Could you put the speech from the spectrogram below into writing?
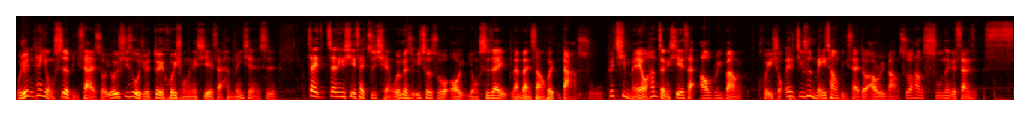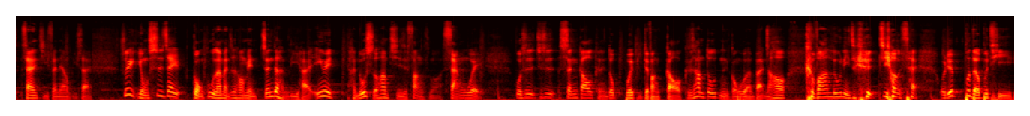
我觉得你看勇士的比赛的时候，尤其是我觉得对灰熊那个系列赛，很明显的是在在那个系列赛之前，我原本是预测说哦，勇士在篮板上会大输，可其没有，他们整个系列赛 out rebound 灰熊，哎，几乎每一场比赛都 out rebound，除了他们输那个三三十几分那样比赛。所以勇士在巩固篮板这方面真的很厉害，因为很多时候他们其实放什么三位。或是就是身高可能都不会比对方高，可是他们都能巩固篮板。然后科方卢尼这个季后赛，我觉得不得不提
